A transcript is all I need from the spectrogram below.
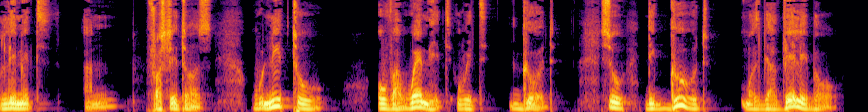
limit and frustrate us, we need to overwhelm it with good. So the good must be available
